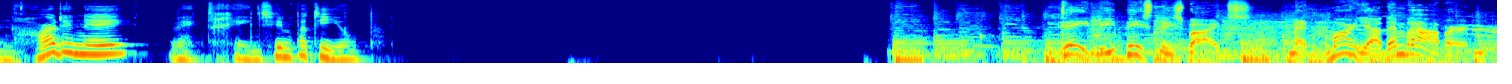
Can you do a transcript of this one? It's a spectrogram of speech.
Een harde nee wekt geen sympathie op. Daily Business Bites met Marja Den Braber.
